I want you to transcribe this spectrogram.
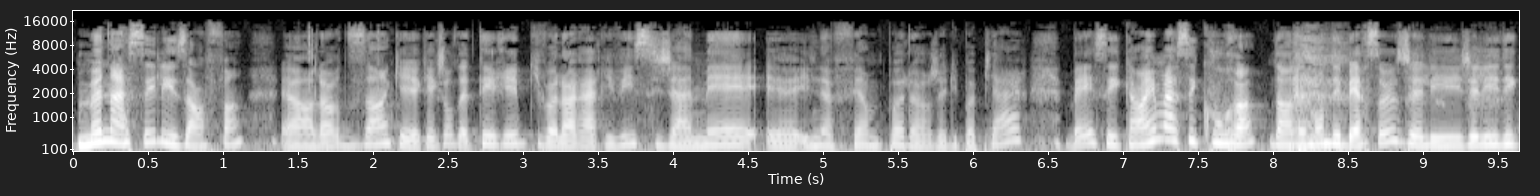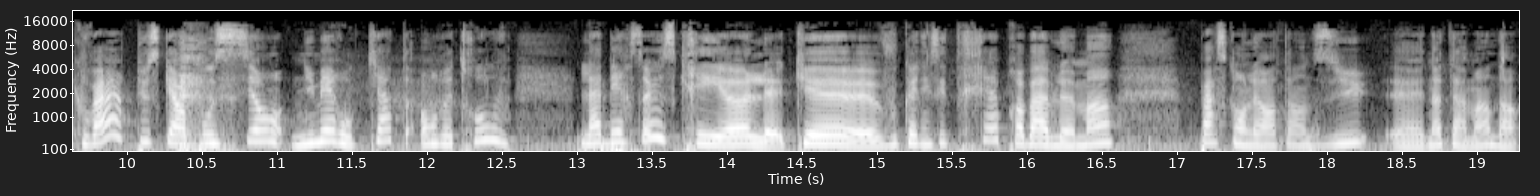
menacer les enfants euh, en leur disant qu'il y a quelque chose de terrible qui va leur arriver si jamais euh, ils ne ferment pas leurs jolies paupières, ben c'est quand même assez courant dans le monde des berceuses. Je l'ai, je l'ai découvert puisqu'en position numéro 4, on retrouve la berceuse créole que euh, vous connaissez très probablement parce qu'on l'a entendu euh, notamment dans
